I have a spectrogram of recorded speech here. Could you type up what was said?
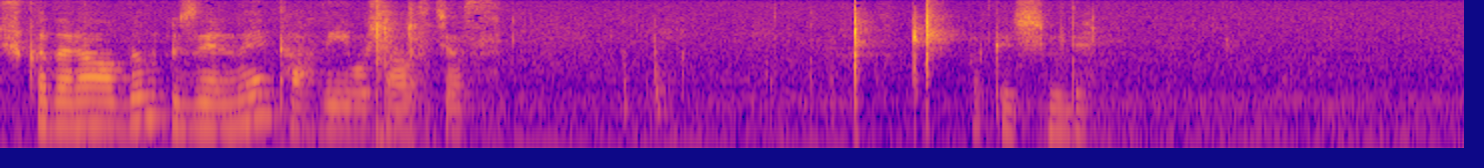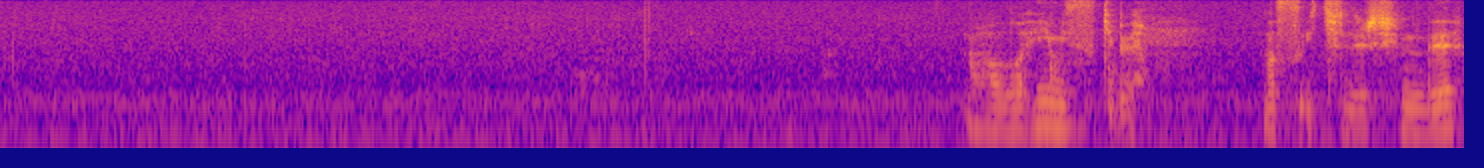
Şu kadar aldım. Üzerine kahveyi boşaltacağız. Bakın şimdi. Vallahi mis gibi. Nasıl içilir şimdi?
